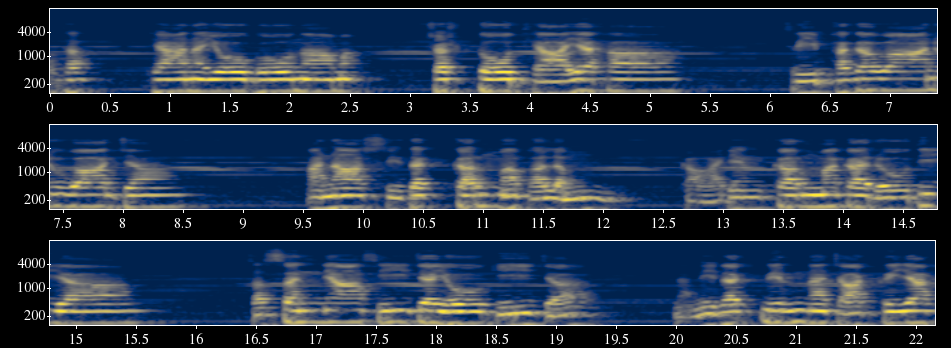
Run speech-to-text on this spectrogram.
अथ ध्यानयोगो नाम षष्ठोऽध्यायः। श्रीभगवानुवाच। अनाश्रितकर्मफलम् कार्यं कर्म करोति या। सन्न्यासी च योगी च न निरग्निर्न चाक्रियः।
